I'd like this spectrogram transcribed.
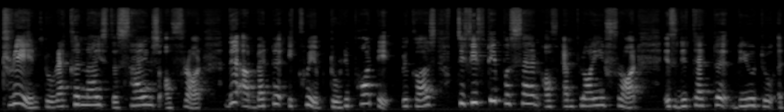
trained to recognize the signs of fraud, they are better equipped to report it because the 50% of employee fraud is detected due to a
